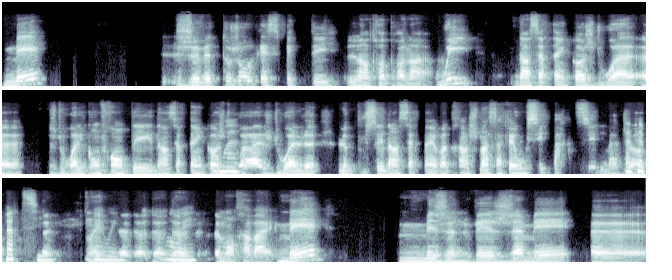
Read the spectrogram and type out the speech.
mais je vais toujours respecter l'entrepreneur. Oui, dans certains cas, je dois euh, je dois le confronter. Dans certains cas, je dois, je dois le, le, pousser dans certains retranchements. Ça fait aussi partie de ma job. Ça fait partie. De, de, mon travail. Mais, mais je ne vais jamais euh,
